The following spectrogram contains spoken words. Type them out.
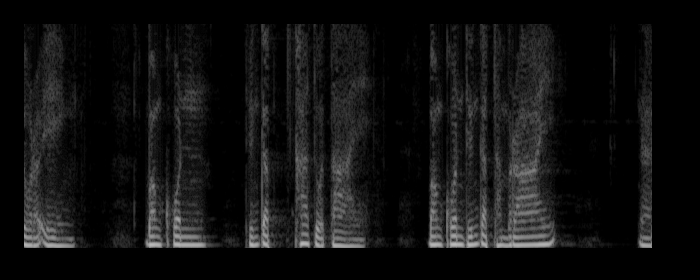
ตัวเราเอง บางคนถึงกับฆ่าตัวตาย บางคนถึงกับทำร้ายนะ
